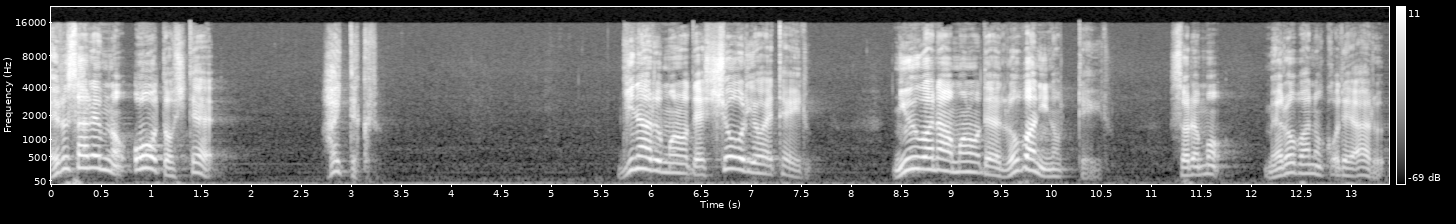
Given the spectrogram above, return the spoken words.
エルサレムの王として入ってくる。義なるもので勝利を得ている。柔和なものでロバに乗っている。それもメロバの子である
